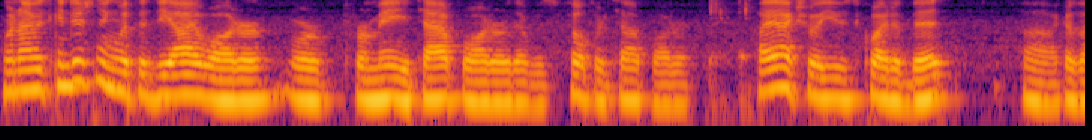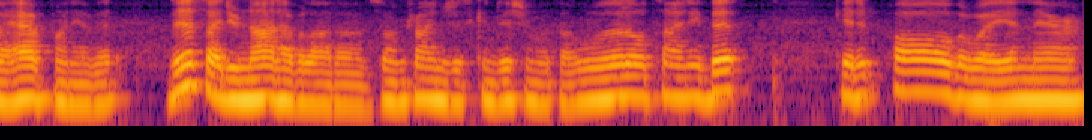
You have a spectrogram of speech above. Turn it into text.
when I was conditioning with the DI water, or for me, tap water that was filtered tap water, I actually used quite a bit because uh, I have plenty of it. This I do not have a lot of, so I'm trying to just condition with a little tiny bit, get it all the way in there.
